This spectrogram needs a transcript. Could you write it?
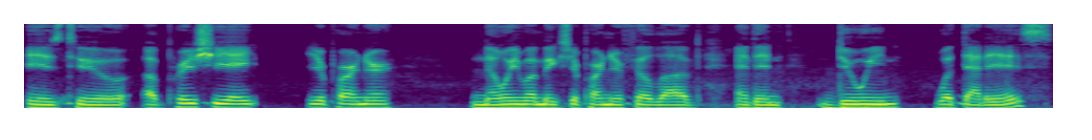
is to appreciate your partner, knowing what makes your partner feel loved, and then doing what that is,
